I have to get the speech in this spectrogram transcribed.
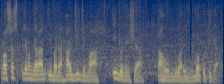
proses penyelenggaraan ibadah haji jemaah Indonesia tahun 2023.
